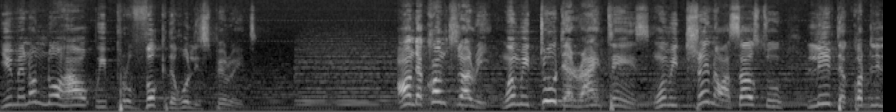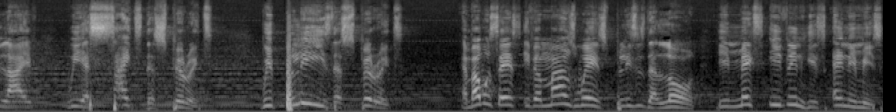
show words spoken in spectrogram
you may not know how we provoke the Holy Spirit. On the contrary, when we do the right things, when we train ourselves to live the godly life, we excite the spirit. We please the spirit. And Bible says, if a man's ways pleases the Lord, he makes even his enemies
